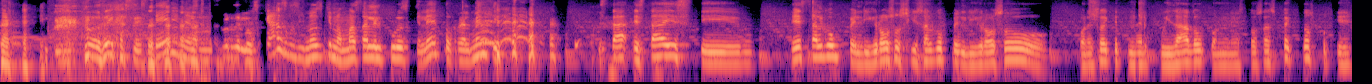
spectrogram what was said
lo dejas estéril en el mejor de los casos, y no es que nomás sale el puro esqueleto, realmente. Está, está, este, es algo peligroso, sí es algo peligroso, por eso hay que tener cuidado con estos aspectos, porque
